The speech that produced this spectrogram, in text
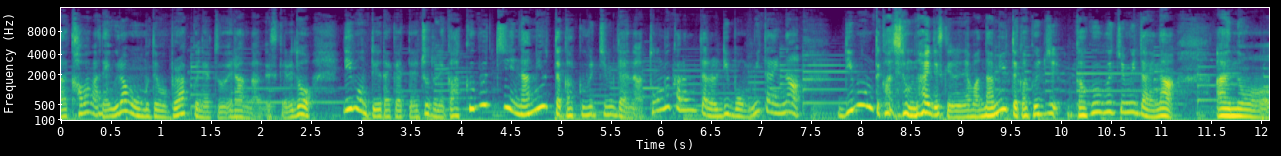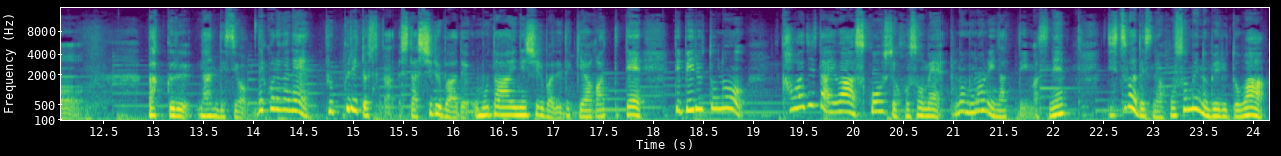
あ、革がね、裏も表もブラックのやつを選んだんですけれど、リボンっていうだけあってね、ちょっとね、額縁、波打った額縁みたいな、遠目から見たらリボンみたいな、リボンって感じでもないですけどね、まあ、波打った額縁額縁みたいな、あのーバックルなんですよ。で、これがね、ぷっくりとしたシルバーで、重たいねシルバーで出来上がってて、で、ベルトの皮自体は少し細めのものになっていますね。実はですね、細めのベルトは、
